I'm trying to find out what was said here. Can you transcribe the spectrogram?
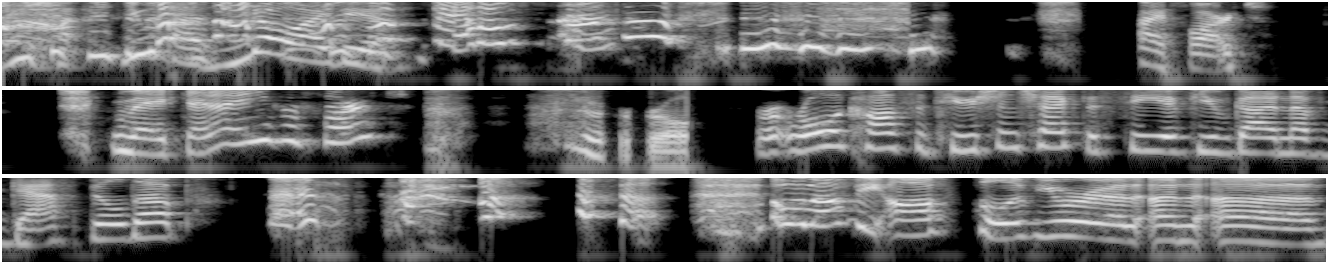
You, ha- you have no idea. Thanos. I fart. Wait, can I even fart? Roll. R- roll a Constitution check to see if you've got enough gas buildup. oh, that'd be awful if you were an, an uh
